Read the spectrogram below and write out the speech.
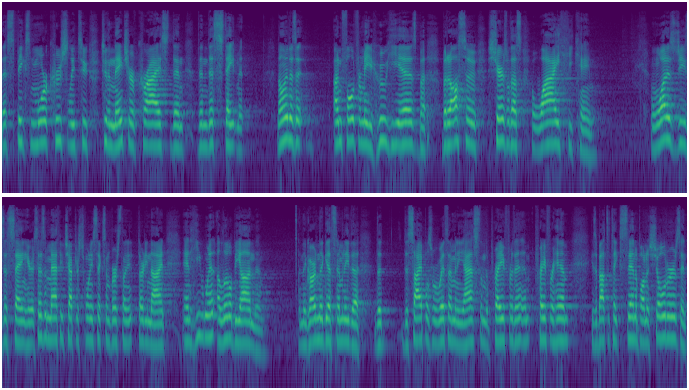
that speaks more crucially to, to the nature of Christ than, than this statement. Not only does it unfold for me who he is, but, but it also shares with us why he came. And what is Jesus saying here? It says in Matthew chapters 26 and verse 39, and he went a little beyond them. In the Garden of Gethsemane, the, the disciples were with him, and he asked them to pray for them, pray for him. He's about to take sin upon his shoulders, and,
